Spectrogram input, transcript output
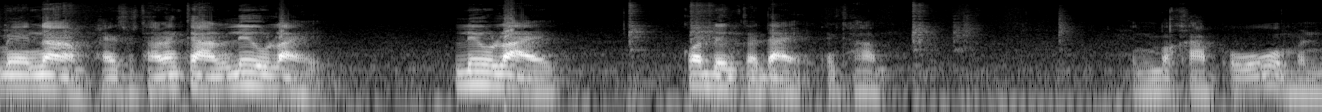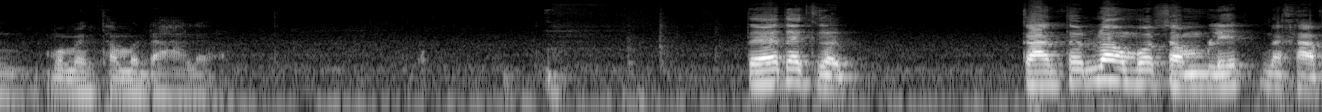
แม่น้ำให้สถานการณ์เลวไหลเลวไหลก็เดินกระไดนะครับ เห็นปะครับ โอ้ มันโมเมนต์ธรรมดาแล้ว แต่ถ้าเกิดการทดลองบ่สำเร็จนะครับ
